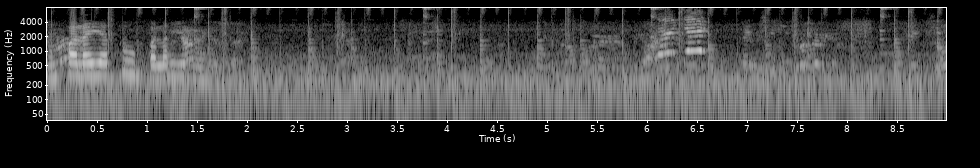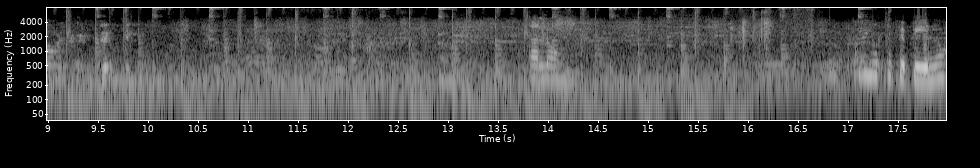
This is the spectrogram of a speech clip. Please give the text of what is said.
Ang palaya to, ang palaya. eh. Talong. Ano to, pepino?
